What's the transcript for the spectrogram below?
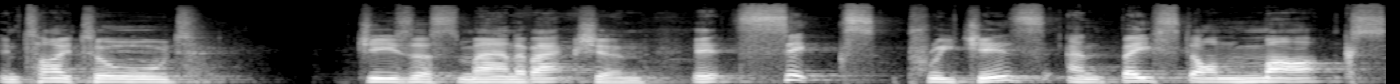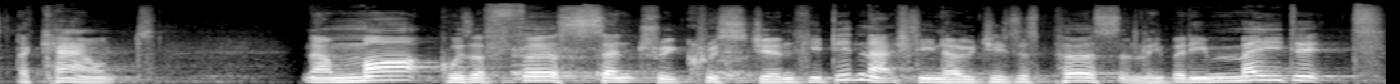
entitled Jesus, Man of Action. It's six preaches and based on Mark's account. Now, Mark was a first century Christian. He didn't actually know Jesus personally, but he made it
